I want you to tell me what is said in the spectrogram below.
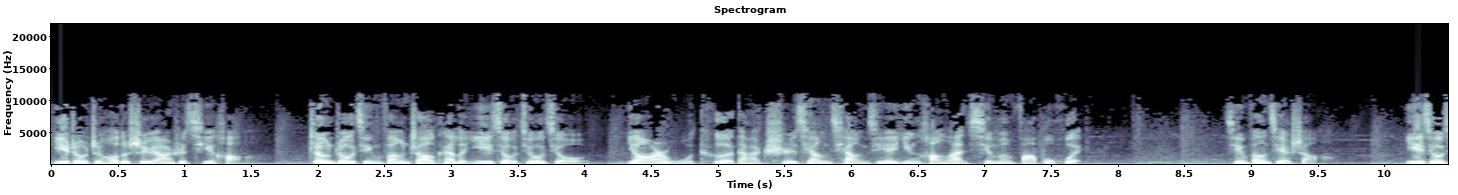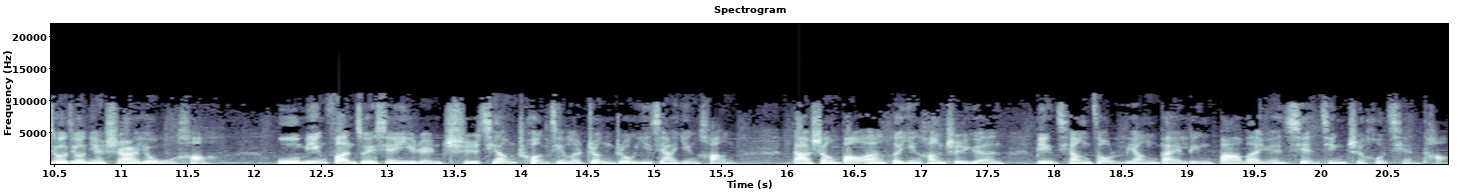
一周之后的十月二十七号，郑州警方召开了一九九九幺二五特大持枪抢劫银行案新闻发布会。警方介绍，一九九九年十二月五号，五名犯罪嫌疑人持枪闯进了郑州一家银行，打伤保安和银行职员，并抢走两百零八万元现金之后潜逃。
